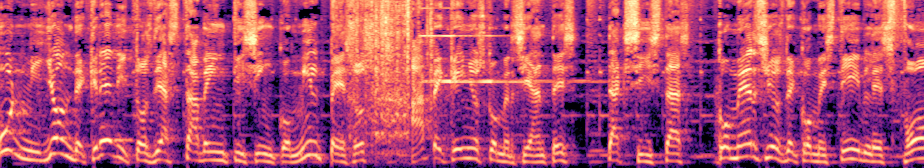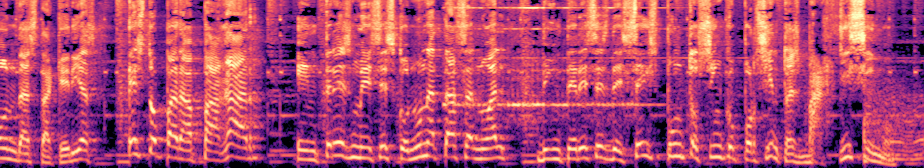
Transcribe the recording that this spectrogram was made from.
un millón de créditos de hasta 25 mil pesos a pequeños comerciantes, taxistas, comercios de comestibles, fondas, taquerías. Esto para pagar en tres meses con una tasa anual de intereses de 6.5%. Es bajísimo.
